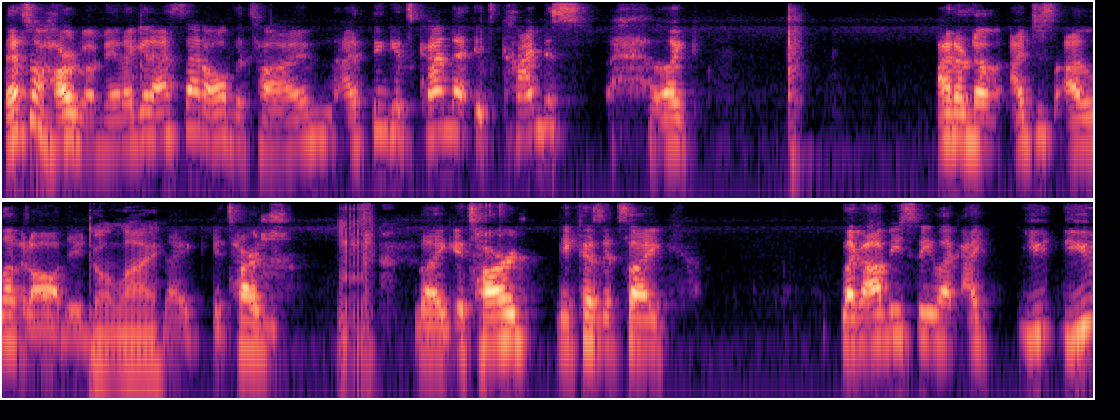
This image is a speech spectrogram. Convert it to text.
That's a hard one, man. I get asked that all the time. I think it's kind of it's kind of like I don't know. I just I love it all, dude. Don't lie. Like it's hard. Like it's hard because it's like like obviously like I you you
